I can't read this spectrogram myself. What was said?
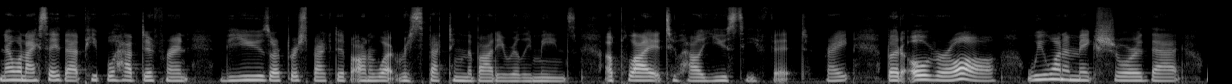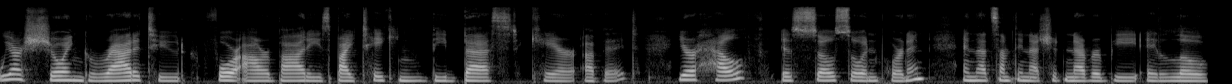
Now, when I say that, people have different views or perspective on what respecting the body really means. Apply it to how you see fit, right? But overall, we want to make sure that we are showing gratitude for our bodies by taking the best care of it. Your health is so, so important, and that's something that should never be a low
